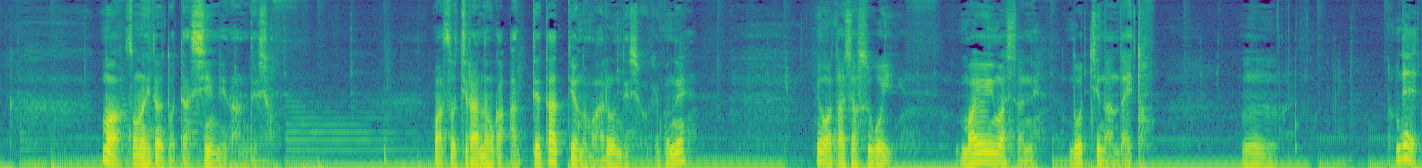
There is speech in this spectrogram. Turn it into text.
まあ、その人にとっては真理なんでしょう。まあ、そちらの方が合ってたっていうのもあるんでしょうけどね。でも私はすごい迷いましたね。どっちなんだいと。うん。で、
